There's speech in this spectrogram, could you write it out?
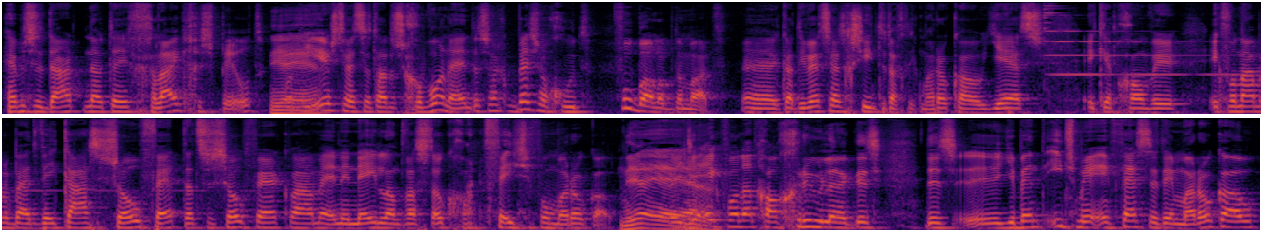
hebben ze daar nou tegen gelijk gespeeld? Ja, want die ja. eerste wedstrijd hadden ze gewonnen en daar zag ik best wel goed voetbal op de mat. Eh, ik had die wedstrijd gezien, toen dacht ik Marokko, yes. Ik heb gewoon weer, ik vond namelijk bij het WK zo vet dat ze zo ver kwamen en in Nederland was het ook gewoon een feestje voor Marokko. Ja, ja, Weet je, ik vond dat gewoon gruwelijk. Dus, dus eh, je bent iets meer invested in Marokko.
